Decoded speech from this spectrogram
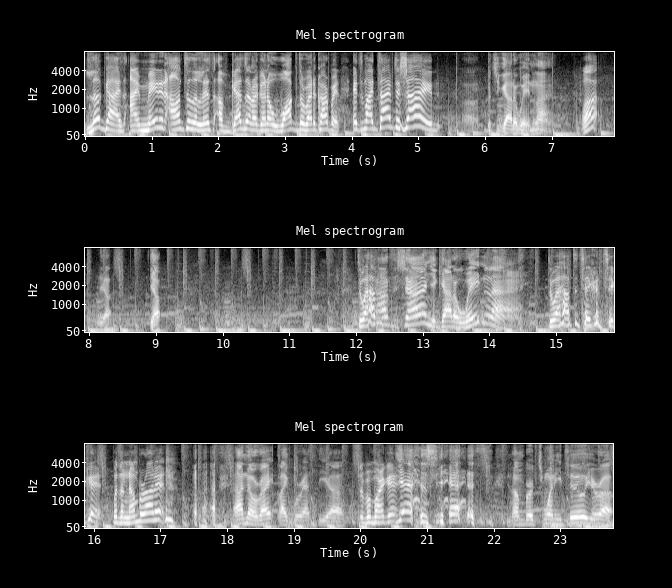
Look, guys, I made it onto the list of guests that are gonna walk the red carpet. It's my time to shine. Uh, but you gotta wait in line. What? Yep. Yep. Do I have Time to shine, you gotta wait in line. Do I have to take a ticket with a number on it? I know, right? Like we're at the uh Supermarket? Yes, yes. Number 22, you're up.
